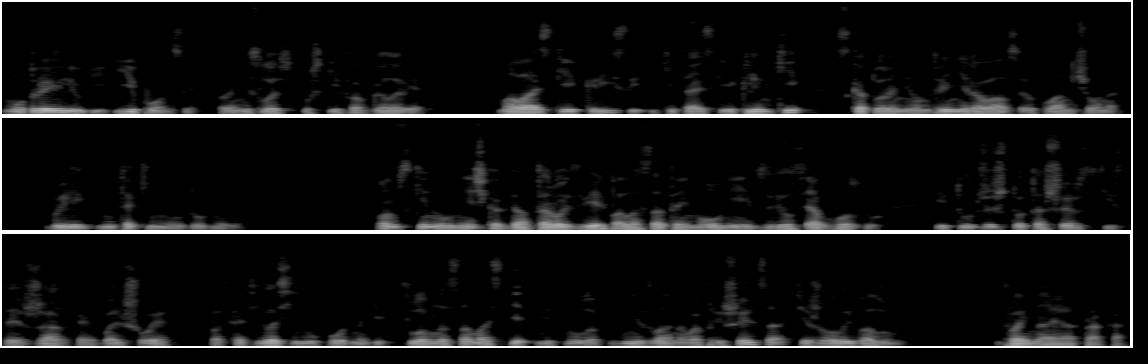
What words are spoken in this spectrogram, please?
Мудрые люди, японцы, пронеслось у Скифа в голове. Малайские крисы и китайские клинки, с которыми он тренировался у Кванчона, были не такими удобными. Он вскинул меч, когда второй зверь полосатой молнией взвился в воздух, и тут же что-то шерстистое, жаркое, большое подкатилось ему под ноги, словно сама степь метнула в незваного пришельца тяжелый валун. Двойная атака.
